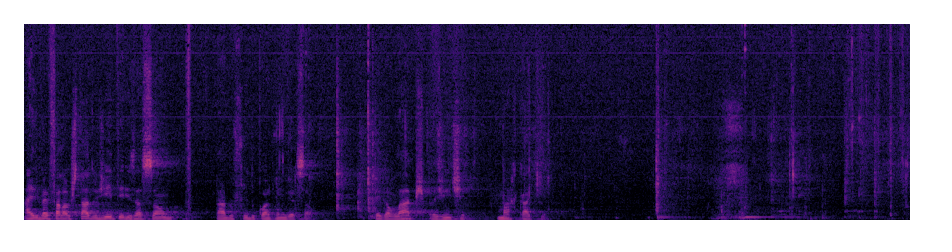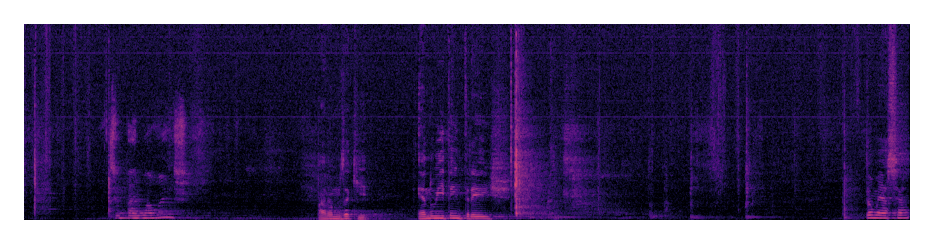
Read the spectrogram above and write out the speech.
Aí ele vai falar o estado de eterização tá, do fluido cósmico universal. Vou pegar o lápis para a gente marcar aqui. Você parou aonde? Paramos aqui. É no item 3. Então, essa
